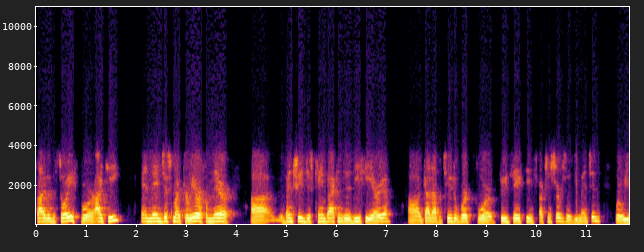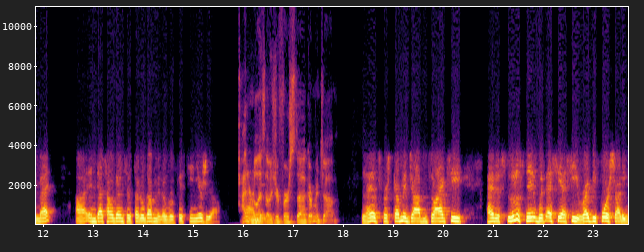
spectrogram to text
side of the story for IT. And then just my career from there, uh, eventually just came back into the DC area. Uh, got an opportunity to work for Food Safety Inspection Service, as you mentioned, where we met. Uh, and that's how I got into the federal government over 15 years ago. I didn't realize um, that was your first uh, government job. Yeah, it's first government job. And so I actually I had a little stint with SAIC right before starting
